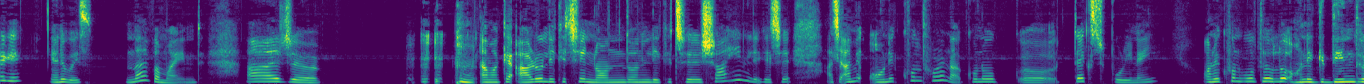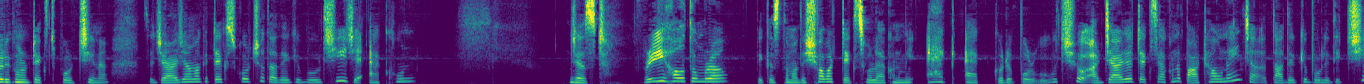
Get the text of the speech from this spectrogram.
ওকে এনিওয়েজ নেভার মাইন্ড আর, আমাকে আরও লিখেছে, নন্দন লিখেছে, শাহিন লিখেছে। আচ্ছা আমি অনেকক্ষণ ধরে না কোনো টেক্সট পড়ি নাই। অনেকক্ষণ বলতে হলো, অনেক দিন ধরে কোনো টেক্সট পড়ছি না। তো যারা যারা আমাকে টেক্সট করছ, তাদেরকে বলছি যে এখন জাস্ট ফ্রি হও তোমরা। বিকজ তোমাদের সবার টেক্সটগুলো এখন আমি এক এক করে পড়ব, বুঝছ? আর যারা যারা টেক্সট এখনও পাঠাও নাই তাদেরকে বলে দিচ্ছি,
